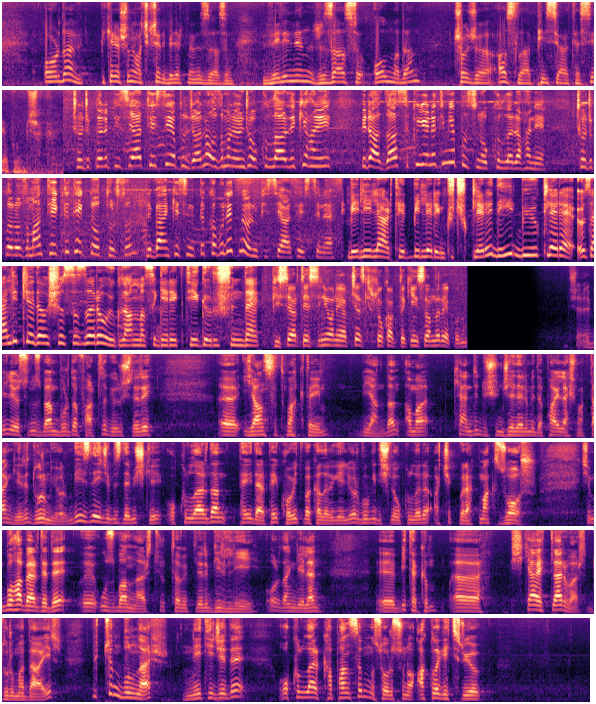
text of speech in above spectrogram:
Orada bir kere şunu açıkça belirtmemiz lazım. Velinin rızası olmadan çocuğa asla PCR testi yapılmayacak. Çocuklara PCR testi yapılacağına o zaman önce okullardaki hani biraz daha sıkı yönetim yapılsın okullara hani. Çocuklar o zaman tekli tekli otursun. Hani Ben kesinlikle kabul etmiyorum PCR testini. Veliler tedbirlerin küçüklere değil büyüklere özellikle de aşısızlara uygulanması gerektiği görüşünde. PCR testini ona yapacağız ki sokaktaki insanlara yapalım. Şimdi biliyorsunuz ben burada farklı görüşleri e, yansıtmaktayım bir yandan ama kendi düşüncelerimi de paylaşmaktan geri durmuyorum. Bir izleyicimiz demiş ki okullardan peyderpey Covid vakaları geliyor. Bu gidişle okulları açık bırakmak zor. Şimdi bu haberde de e, uzmanlar, Türk Tabipleri Birliği, oradan gelen e, bir takım e, şikayetler var duruma dair. Bütün bunlar neticede okullar kapansın mı sorusunu akla getiriyor.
